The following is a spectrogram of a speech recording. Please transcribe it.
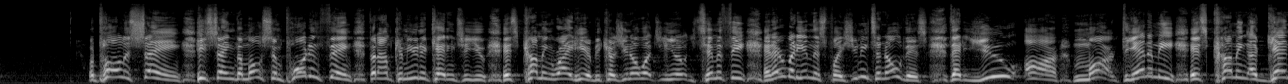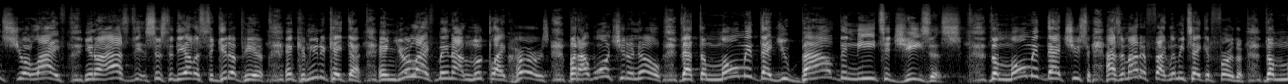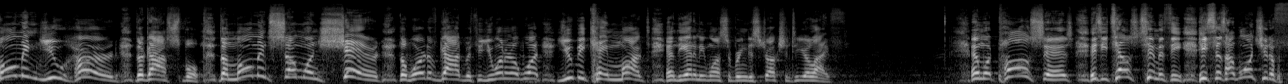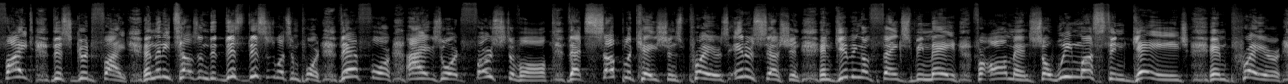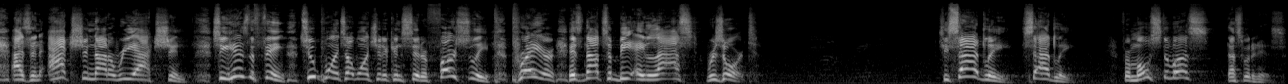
What Paul is saying, he's saying the most important thing that I'm communicating to you is coming right here because you know what, you know, Timothy and everybody in this place, you need to know this that you are marked. The enemy is coming against your life. You know, I asked Sister DeEllis to get up here and communicate that. And your life may not look like hers, but I want you to know that the moment that you bowed the knee to Jesus, the moment that you, as a matter of fact, let me take it further. The moment you heard the gospel, the moment someone shared the word of God with you, you want to know what? You became marked, and the enemy wants to bring destruction to your life. And what Paul says is he tells Timothy, he says, I want you to fight this good fight. And then he tells him that this, this is what's important. Therefore, I exhort, first of all, that supplications, prayers, intercession, and giving of thanks be made for all men. So we must engage in prayer as an action, not a reaction. See, here's the thing two points I want you to consider. Firstly, prayer is not to be a last resort. See, sadly, sadly, for most of us, that's what it is.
